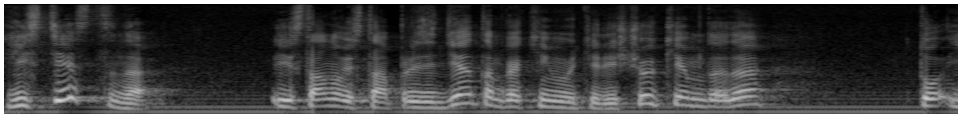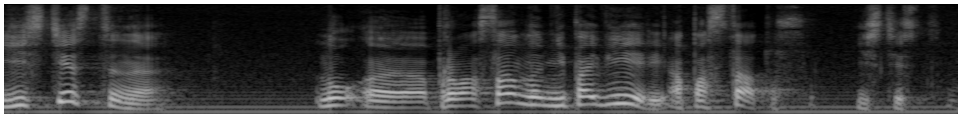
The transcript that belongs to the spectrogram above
естественно, и становится там президентом каким-нибудь или еще кем-то, да, то, естественно, ну, э, православным не по вере, а по статусу, естественно.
